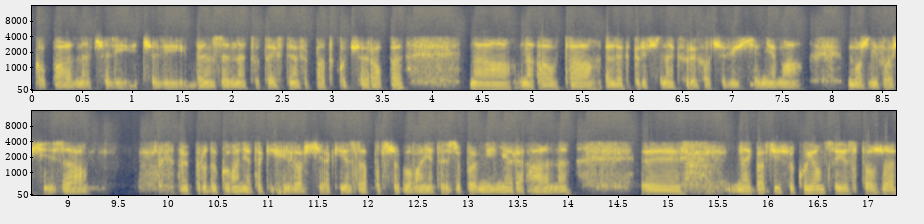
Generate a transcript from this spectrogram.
kopalne, czyli, czyli benzynę tutaj w tym wypadku, czy ropę, na, na auta elektryczne, których oczywiście nie ma możliwości za wyprodukowania takich ilości, jakie jest zapotrzebowanie, to jest zupełnie nierealne. Yy, najbardziej szokujące jest to, że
